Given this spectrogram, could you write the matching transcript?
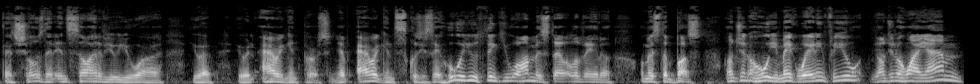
That shows that inside of you, you are you have you're an arrogant person. You have arrogance because you say, "Who do you think you are, Mister Elevator or Mister Bus? Don't you know who you make waiting for you? Don't you know who I am?"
